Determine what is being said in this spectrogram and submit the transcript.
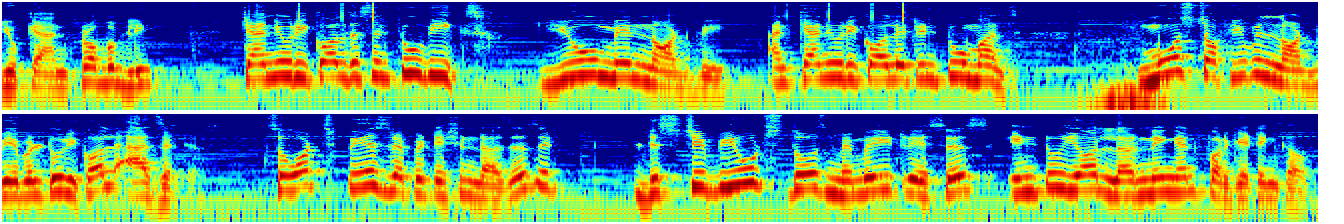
you can probably Can you recall this in two weeks? You may not be. And can you recall it in two months? Most of you will not be able to recall as it is. So what spaced repetition does is it distributes those memory traces into your learning and forgetting curve.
